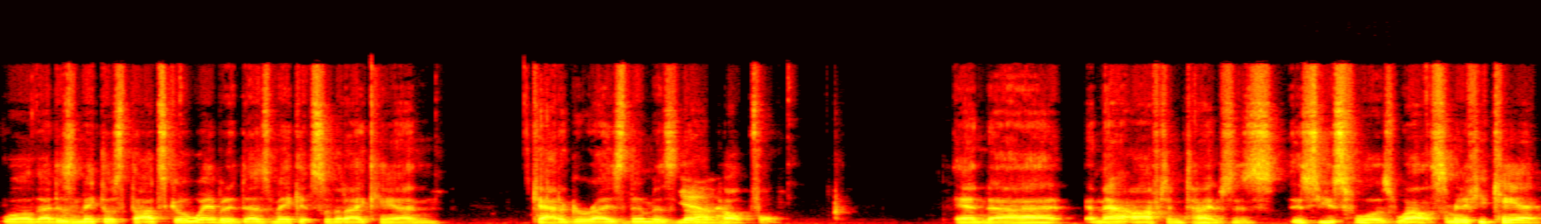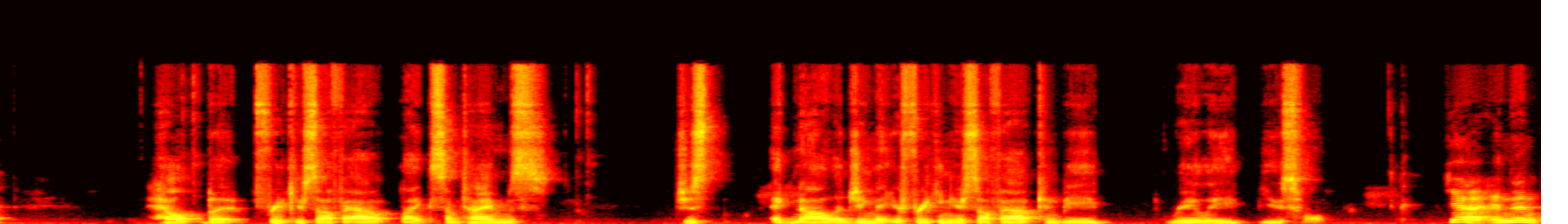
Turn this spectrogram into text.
Well, that doesn't make those thoughts go away, but it does make it so that I can categorize them as Yeah. not helpful. And uh, and that oftentimes is is useful as well. So I mean, if you can't help but freak yourself out, like sometimes just acknowledging that you're freaking yourself out can be really useful. Yeah, and then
